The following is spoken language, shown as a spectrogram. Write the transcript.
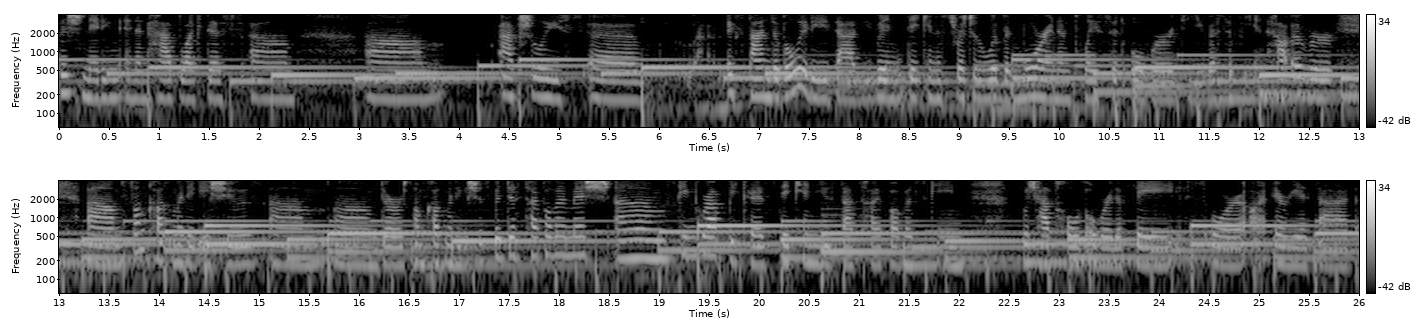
fish netting and it has like this um, um, actually uh, expandability that when they can stretch it a little bit more and then place it over the recipient. However, um, some cosmetic issues, um, um, some cosmetic issues with this type of a mesh um, skin graft because they can use that type of a skin which has holes over the face or uh, areas that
